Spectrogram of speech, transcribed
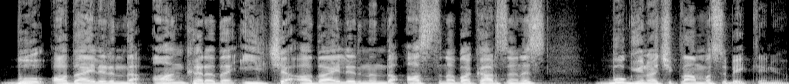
bu adayların da Ankara'da ilçe adaylarının da aslına bakarsanız bugün açıklanması bekleniyor.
